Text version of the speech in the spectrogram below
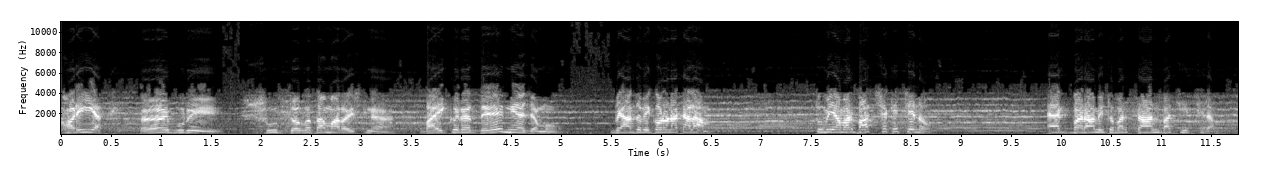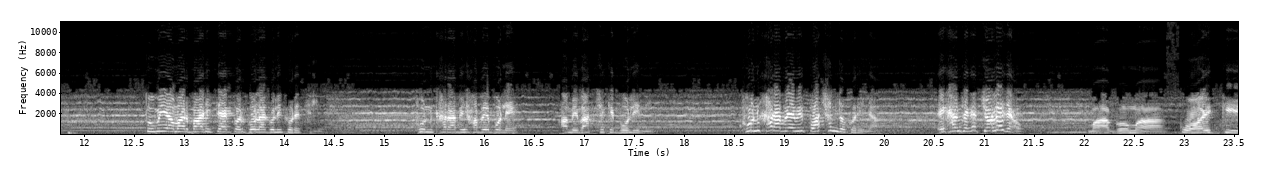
ঘরেই আছে। এই বুড়ি শুদ্ধ কথা মারাইস না। বাইক করে দে নিয়ে যাব বেয়াদবি করো না কালাম। তুমি আমার বাচ্চাকে চেনো। একবার আমি তোমার প্রাণ বাঁচিয়েছিলাম। তুমি আমার বাড়িতে একবার গোলাগুলি করেছিলে। খুন খারাপই হবে বলে আমি বাচ্চাকে বলিনি। খুন খারাপে আমি পছন্দ করি না। এখান থেকে চলে যাও। মা গো মা কয় কি?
